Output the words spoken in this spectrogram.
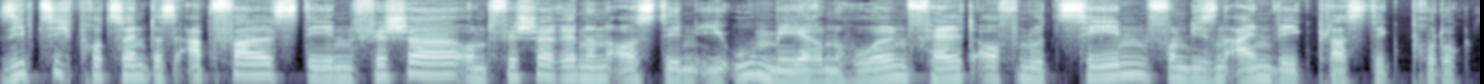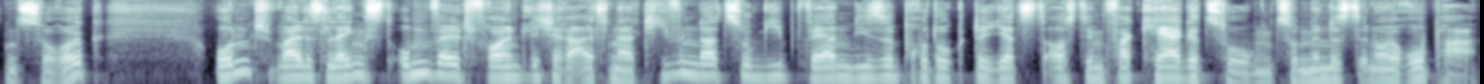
70 Prozent des Abfalls, den Fischer und Fischerinnen aus den EU-Meeren holen, fällt auf nur 10 von diesen Einwegplastikprodukten zurück. Und weil es längst umweltfreundlichere Alternativen dazu gibt, werden diese Produkte jetzt aus dem Verkehr gezogen, zumindest in Europa.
